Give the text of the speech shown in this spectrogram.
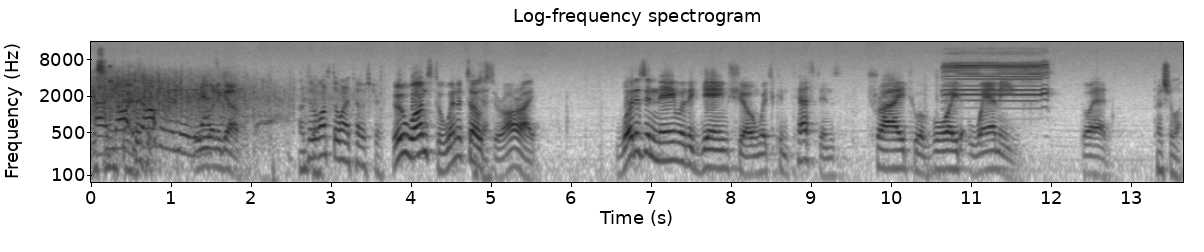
This Uh, is it's, all, it's all from the movie. Where do you want to go? Who wants to win a toaster? Who wants to win a toaster? All right. What is the name of the game show in which contestants try to avoid whammies? Go ahead. Press your luck.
